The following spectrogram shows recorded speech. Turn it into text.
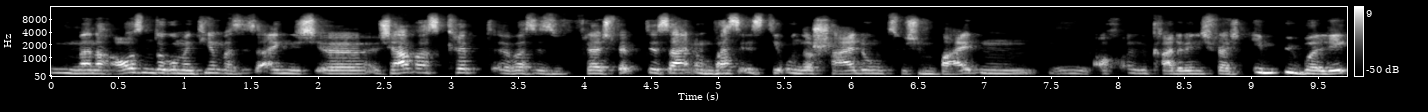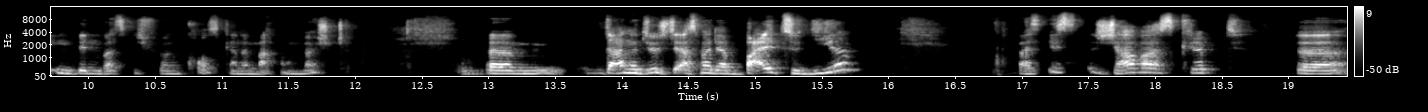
mal nach außen dokumentieren, was ist eigentlich äh, JavaScript, äh, was ist vielleicht Webdesign und was ist die Unterscheidung zwischen beiden, auch äh, gerade wenn ich vielleicht im Überlegen bin, was ich für einen Kurs gerne machen möchte. Ähm, da natürlich erstmal der Ball zu dir. Was ist JavaScript äh,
